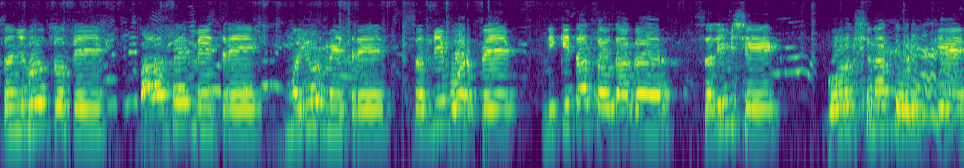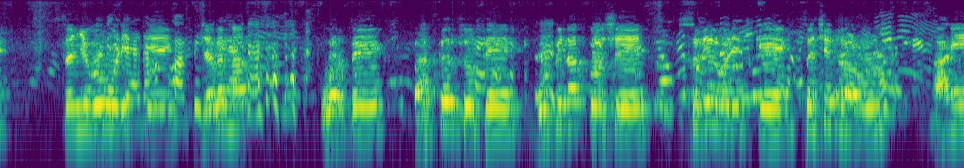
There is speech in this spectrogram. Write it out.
Sandy Blue Trophy. बाळासाहेब मेत्रे मयूर मेत्रे संदीप वरपे निकिता सौदागर सलीम शेख गोरक्षनाथ वडितके संजीभाऊ वडितके जगन्नाथ वरपे भास्कर चोते गोपीनाथ कोळशे सुनील वडितके सचिन राऊत आणि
